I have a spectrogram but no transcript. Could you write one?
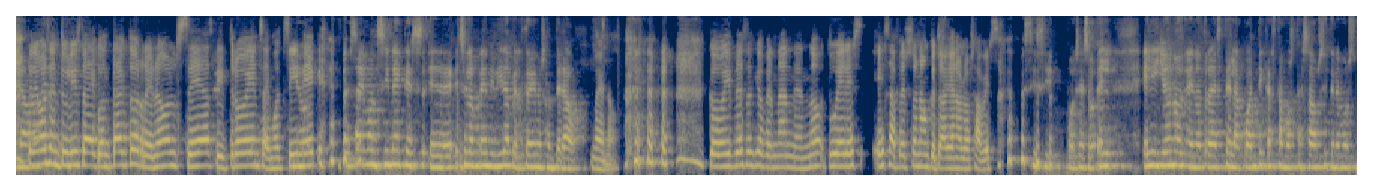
Tenemos en tu lista de contactos Renault, Seat, Citroën, Simon Sinek. Simon Sinek es, eh, es, el hombre de mi vida, pero todavía no se ha enterado. Bueno, como dice Sergio Fernández, ¿no? Tú eres esa persona aunque todavía no lo sabes. Sí, sí, pues eso. Él, él y yo en otra estela cuántica estamos casados y tenemos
